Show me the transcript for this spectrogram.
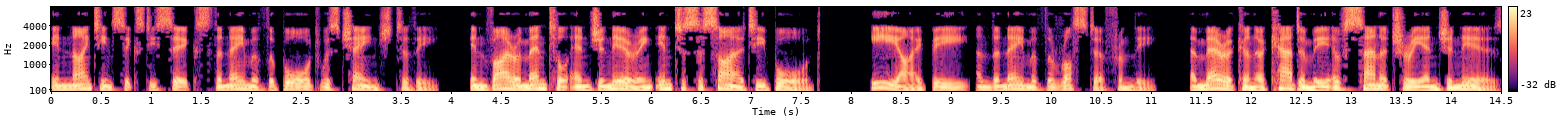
In 1966 the name of the board was changed to the Environmental Engineering Inter-Society Board and the name of the roster from the American Academy of Sanitary Engineers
